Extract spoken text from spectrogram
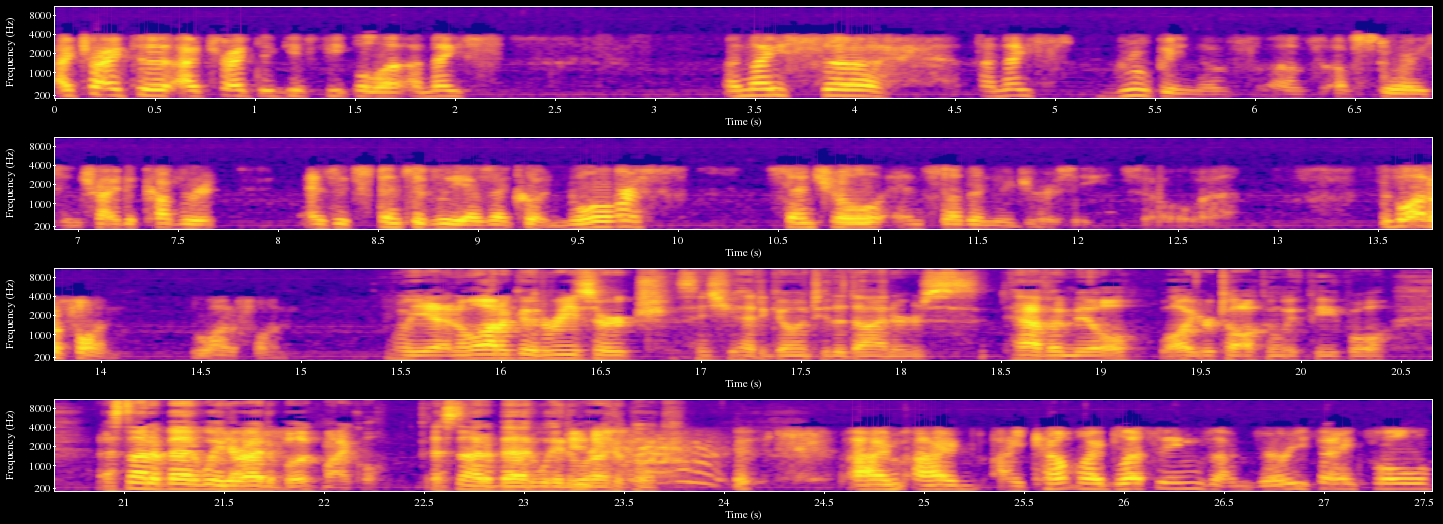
I tried to I tried to give people a, a nice a nice uh, a nice grouping of, of, of stories and tried to cover it as extensively as I could, North, Central, and Southern New Jersey. So uh, it was a lot of fun. A lot of fun. Well, yeah, and a lot of good research since you had to go into the diners, have a meal while you're talking with people. That's not a bad way to write a book, Michael. That's not a bad way to write a book. I'm, I, I count my blessings. I'm very thankful.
